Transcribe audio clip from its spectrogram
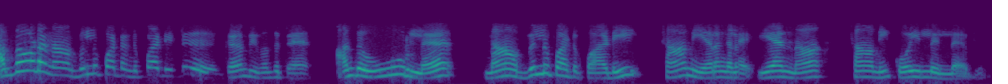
அதோட நான் வில்லு பாட்டை நிப்பாட்டிட்டு கிளம்பி வந்துட்டேன். அந்த ஊர்ல நான் வில்லு பாட்டு பாடி சாமி இறங்கல. ஏன்னா சாமி கோயில்ல இல்ல அப்படின்னு.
